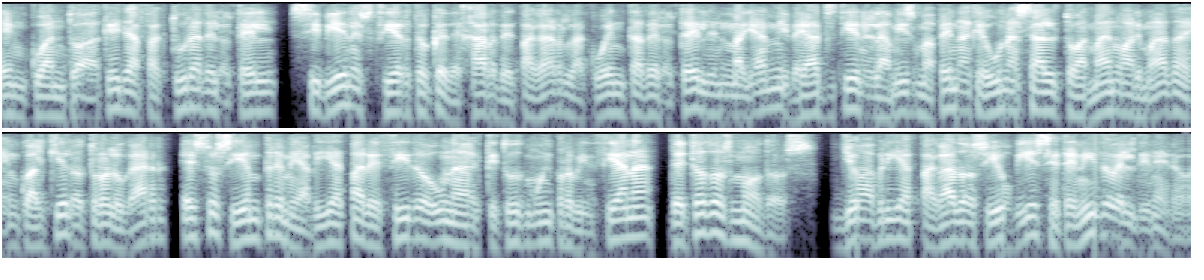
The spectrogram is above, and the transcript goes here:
En cuanto a aquella factura del hotel, si bien es cierto que dejar de pagar la cuenta del hotel en Miami Beach tiene la misma pena que un asalto a mano armada en cualquier otro lugar, eso siempre me había parecido una actitud muy provinciana, de todos modos, yo habría pagado si hubiese tenido el dinero.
